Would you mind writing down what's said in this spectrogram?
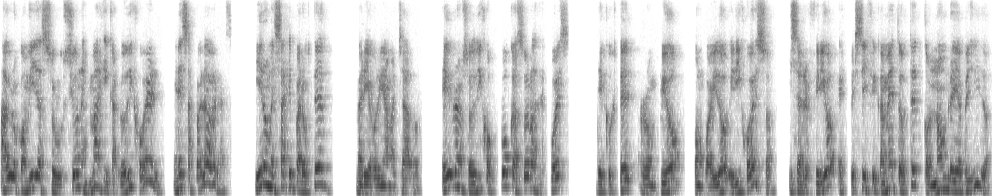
abro comillas, soluciones mágicas, lo dijo él en esas palabras. Y era un mensaje para usted, María Corina Machado. Abrams lo dijo pocas horas después de que usted rompió con Guaidó y dijo eso, y se refirió específicamente a usted con nombre y apellido.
